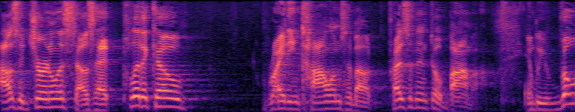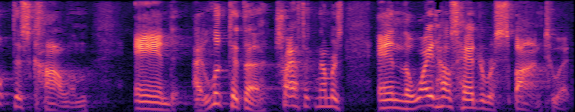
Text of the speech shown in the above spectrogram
I was a journalist, I was at Politico writing columns about President Obama. And we wrote this column, and I looked at the traffic numbers, and the White House had to respond to it.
